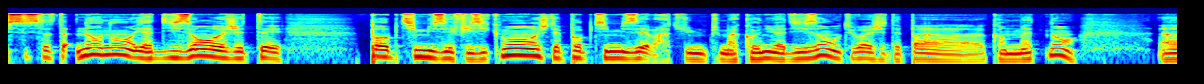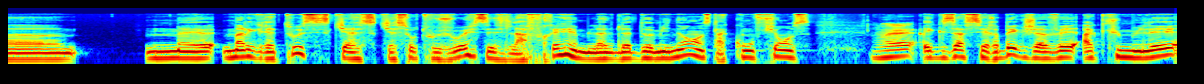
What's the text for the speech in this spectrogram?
c'est- non, non, il y a 10 ans, j'étais pas optimisé physiquement. J'étais pas optimisé. Bah, tu tu m'as connu à 10 ans, tu vois. J'étais pas comme maintenant. Euh, mais malgré tout, ce qui a, ce qui a surtout joué, c'est la frame, la, la dominance, la confiance Ouais. exacerbé que j'avais accumulé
